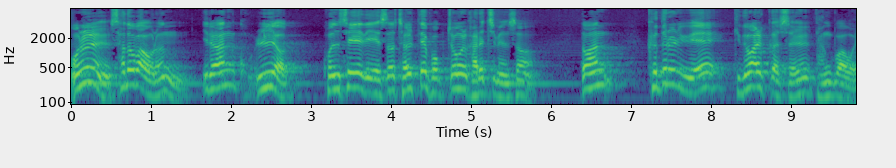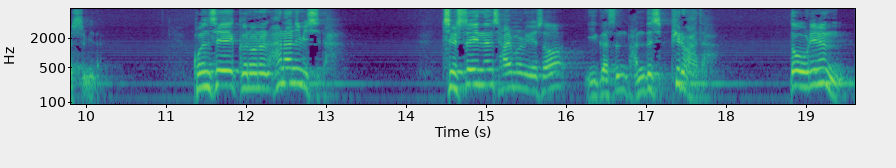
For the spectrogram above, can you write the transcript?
오늘 사도 바울은 이러한 권력, 권세에 대해서 절대 복종을 가르치면서 또한 그들을 위해 기도할 것을 당부하고 있습니다. 권세의 근원은 하나님이시다. 질서 있는 삶을 위해서 이것은 반드시 필요하다. 또 우리는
